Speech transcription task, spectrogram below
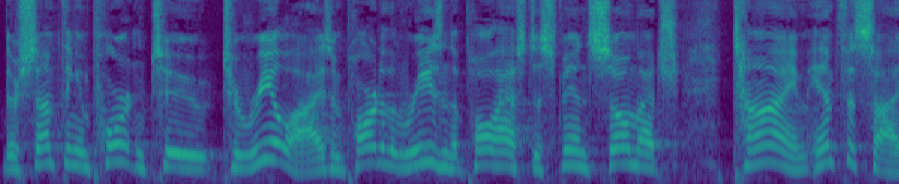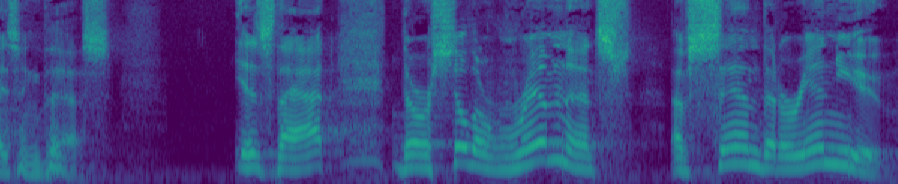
there's something important to, to realize, and part of the reason that Paul has to spend so much time emphasizing this is that there are still the remnants of sin that are in you.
